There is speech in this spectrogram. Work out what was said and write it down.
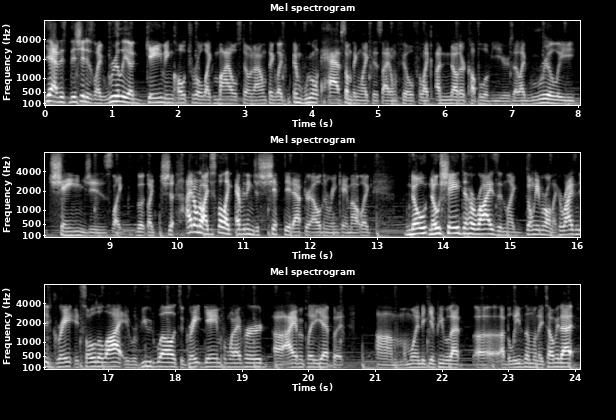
Yeah, this this shit is like really a gaming cultural like milestone. I don't think like, and we won't have something like this. I don't feel for like another couple of years that like really changes like the like. Sh- I don't know. I just felt like everything just shifted after Elden Ring came out. Like no no shade to Horizon. Like, don't get me wrong. Like, Horizon did great. It sold a lot. It reviewed well. It's a great game from what I've heard. Uh, I haven't played it yet, but um, I'm willing to give people that. Uh, I believe them when they tell me that.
